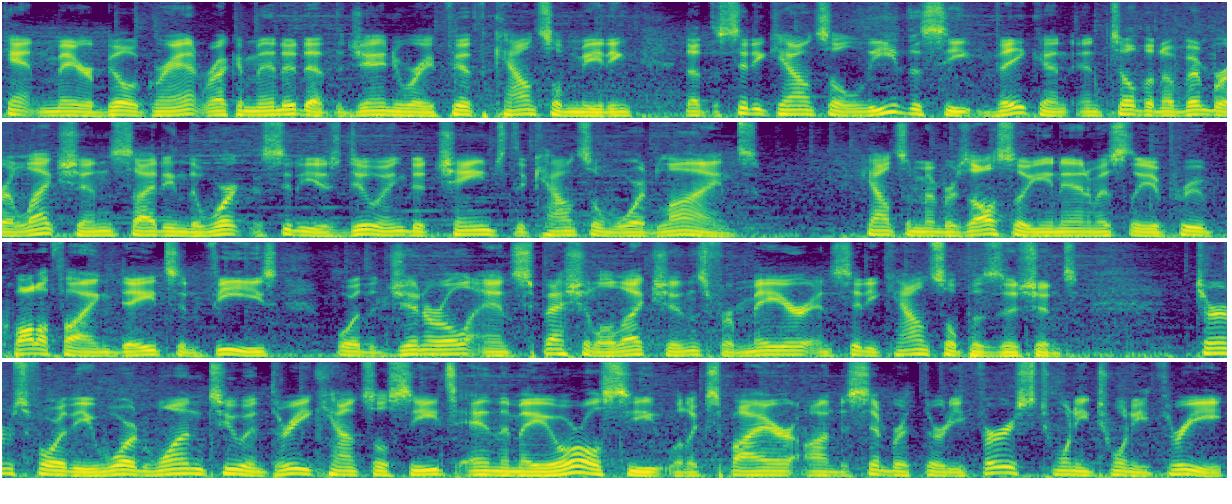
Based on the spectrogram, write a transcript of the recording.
Canton Mayor Bill Grant recommended at the January 5th council meeting that the city council leave the seat vacant until the November election, citing the work the city is doing to change the council ward lines. Council members also unanimously approved qualifying dates and fees for the general and special elections for mayor and city council positions. Terms for the Ward 1, 2, and 3 council seats and the mayoral seat will expire on December 31st, 2023.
